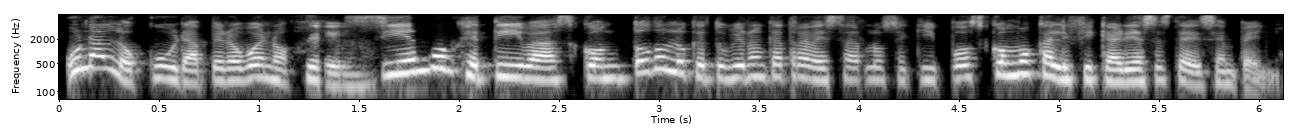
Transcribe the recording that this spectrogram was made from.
una locura, pero bueno, sí. siendo objetivas con todo lo que tuvieron que atravesar los equipos, ¿cómo calificarías este desempeño?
